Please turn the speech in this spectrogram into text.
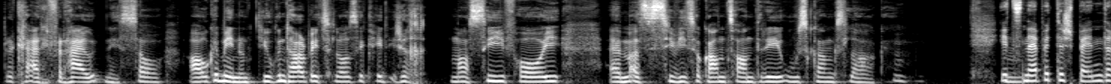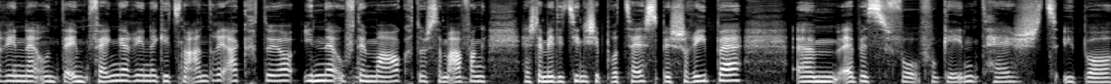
prekäre Verhältnisse, so allgemein. Und die Jugendarbeitslosigkeit ist massiv hoch. Ähm, also es sind wie so ganz andere Ausgangslagen. Mhm. Jetzt mhm. neben den Spenderinnen und den Empfängerinnen gibt es noch andere AkteurInnen auf dem Markt. Du hast am Anfang hast den medizinischen Prozess beschrieben, ähm, eben von, von Gentests über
